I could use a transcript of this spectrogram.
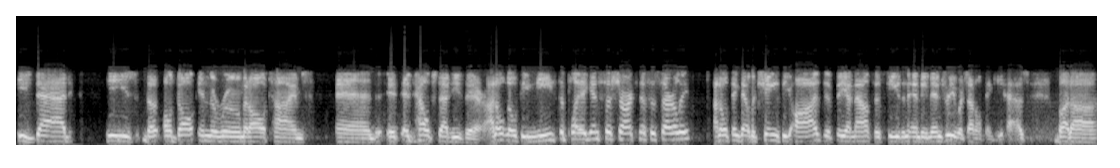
He's dad. He's the adult in the room at all times, and it, it helps that he's there. I don't know if he needs to play against the Sharks necessarily, I don't think that would change the odds if they announce a season-ending injury, which I don't think he has. But uh,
